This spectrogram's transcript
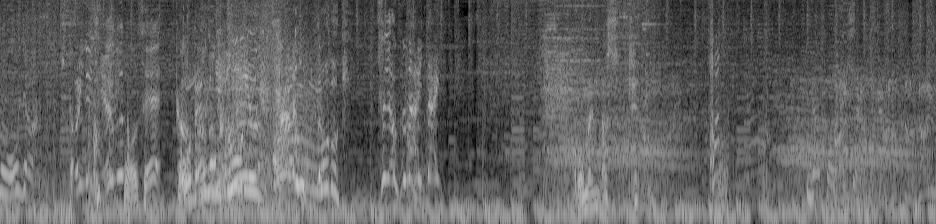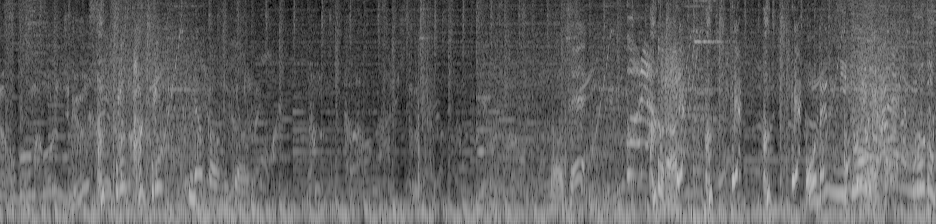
の王者は一人でおでん二刀流強くなりたい。ごめんなすってどこを見ておる。んおでん二刀流もどき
